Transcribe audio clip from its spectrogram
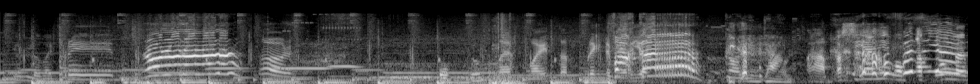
Hello my friend. No, no, no, no, no. Oh, Left fighter, break the barrier. fucker. Apa sih anjing? Lompat gua nggak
